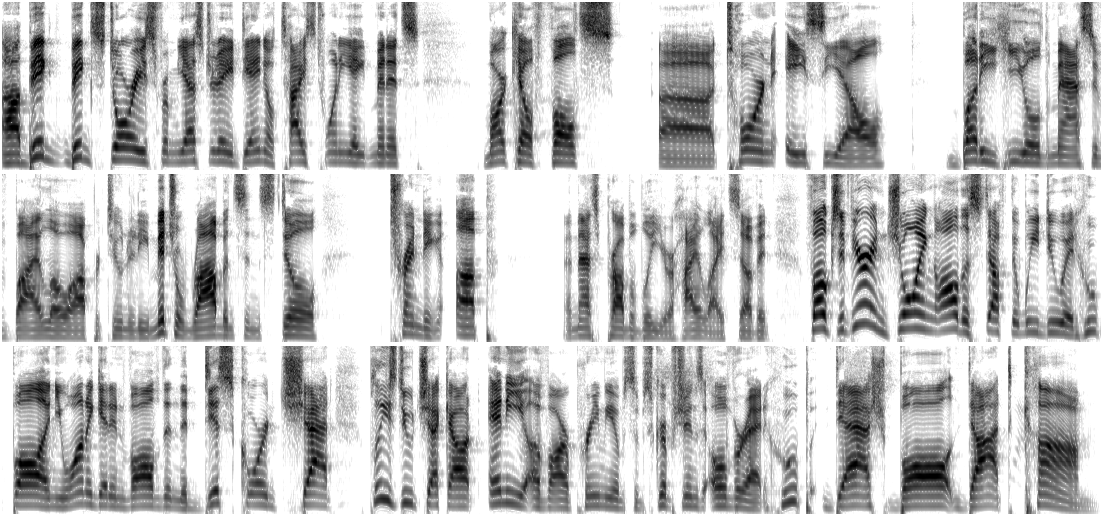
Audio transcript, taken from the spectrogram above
uh, big big stories from yesterday. Daniel Theis, 28 minutes. Markelle Fultz, uh, torn ACL. Buddy Hield, massive buy low opportunity. Mitchell Robinson still trending up. And that's probably your highlights of it. Folks, if you're enjoying all the stuff that we do at Hoopball and you want to get involved in the Discord chat, please do check out any of our premium subscriptions over at hoop-ball.com.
